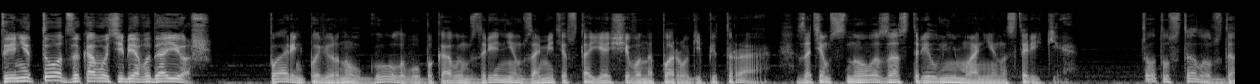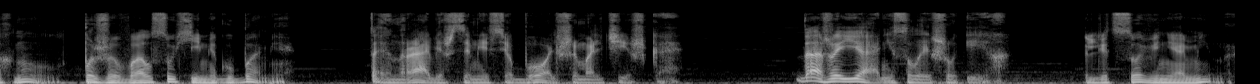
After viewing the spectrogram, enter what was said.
Ты не тот, за кого себя выдаешь. Парень повернул голову боковым зрением, заметив стоящего на пороге Петра, затем снова заострил внимание на старике. Тот устало вздохнул, пожевал сухими губами. «Ты нравишься мне все больше, мальчишка. Даже я не слышу их». Лицо Вениамина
